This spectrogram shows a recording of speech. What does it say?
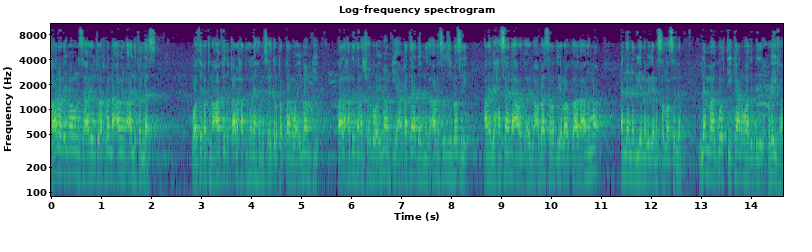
qaala alimamu nasai alih akhbarna cawn cali fallaas wa iqatun xaafid qaala xadaثana yaxya bn saciid alqaطaan waa imaamkii qaala xadaثana shucba waa imaamkii can qataada bn dacama sadusi basri can abi xasan acraj can ibn cabaas radi allahu tacala canhuma ana nabiya nabigeena sal slm lamaa goortii kaana u haday bidilxulayfa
